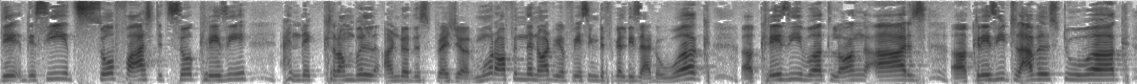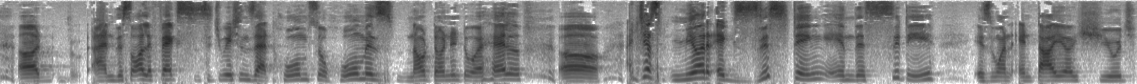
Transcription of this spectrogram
they, they see it's so fast, it's so crazy, and they crumble under this pressure. More often than not, we are facing difficulties at work, uh, crazy work, long hours, uh, crazy travels to work, uh, and this all affects situations at home. So home is now turned into a hell, uh, and just mere existing in this city is one entire huge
